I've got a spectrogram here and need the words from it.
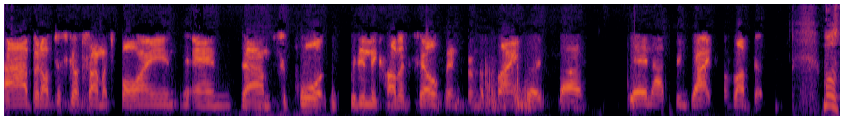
uh, but I've just got so much buy-in and um, support within the club itself and from the playing group. So yeah, no, it's been great. I've loved it. Well,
